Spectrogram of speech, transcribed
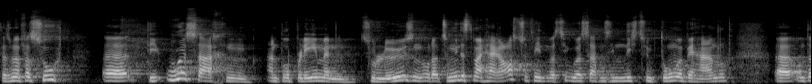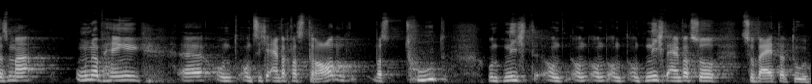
Dass man versucht, äh, die Ursachen an Problemen zu lösen oder zumindest mal herauszufinden, was die Ursachen sind, nicht Symptome behandelt äh, und dass man unabhängig äh, und, und sich einfach was traut und was tut und nicht, und, und, und, und nicht einfach so, so weiter tut.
